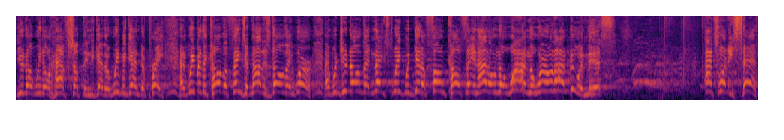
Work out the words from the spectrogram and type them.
You know we don't have something together. We began to pray, and we began to call the things are not as though they were. And would you know that next week we'd get a phone call saying, I don't know why in the world I'm doing this? That's what he said.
